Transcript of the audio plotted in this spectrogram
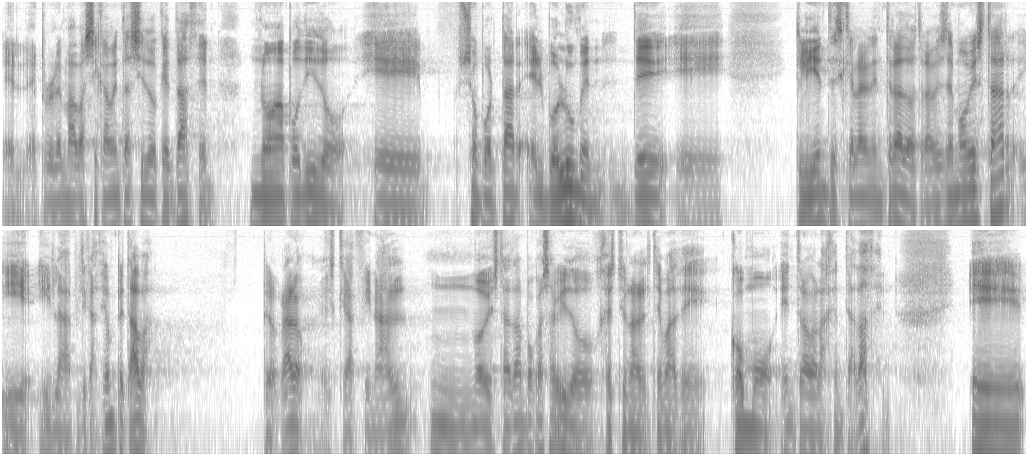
El, el problema básicamente ha sido que Dacen no ha podido soportar el volumen de clientes que le han entrado a través de Movistar y, la aplicación petaba. Pero claro, es que al final mm, Movistar tampoco ha sabido gestionar el tema de cómo entraba la gente a Dacen. Eh,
